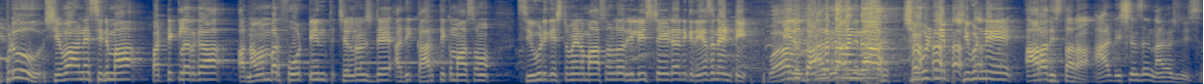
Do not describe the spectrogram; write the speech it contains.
ఇప్పుడు శివ అనే సినిమా పర్టికులర్గా నవంబర్ ఫోర్టీన్త్ చిల్డ్రన్స్ డే అది కార్తీక మాసం శివుడికి ఇష్టమైన మాసంలో రిలీజ్ చేయడానికి రీజన్ ఏంటి? మీరు దొంగతనంగా శివుడిని శివుడిని ఆరాధిస్తారా? ఆ డిస్టెన్స్ నాగార్జున సో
